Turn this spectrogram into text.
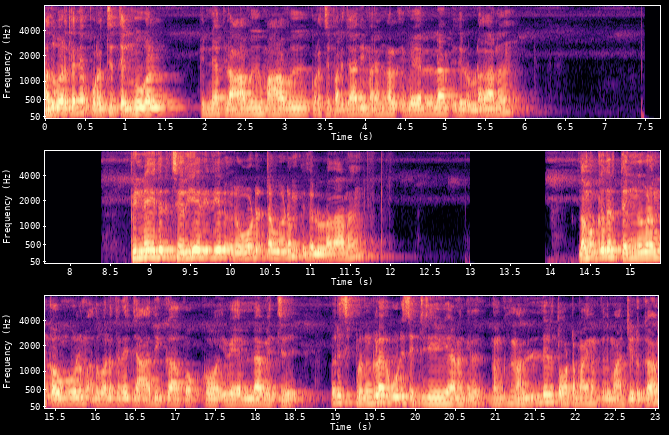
അതുപോലെ തന്നെ കുറച്ച് തെങ്ങുകൾ പിന്നെ പ്ലാവ് മാവ് കുറച്ച് പ്രജാതി മരങ്ങൾ ഇവയെല്ലാം ഇതിലുള്ളതാണ്. പിന്നെ ഇതിൽ ചെറിയ രീതിയിൽ ഒരു ഓടിട്ട വീടും ഇതിലുള്ളതാണ്. നമുക്കിതിൽ തെങ്ങുകളും കവുങ്ങുകളും അതുപോലെ തന്നെ ജാതിക്ക കൊക്കോ ഇവയെല്ലാം വെച്ച് ഒരു സ്പ്രിംഗ്ലർ കൂടി സെറ്റ് ചെയ്യുകയാണെങ്കിൽ നമുക്ക് നല്ലൊരു തോട്ടമായി നമുക്കിത് മാറ്റിയെടുക്കാം.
